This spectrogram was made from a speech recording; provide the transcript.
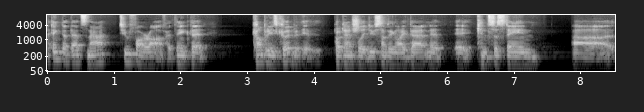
I think that that's not too far off. I think that companies could potentially do something like that, and it it can sustain, uh,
